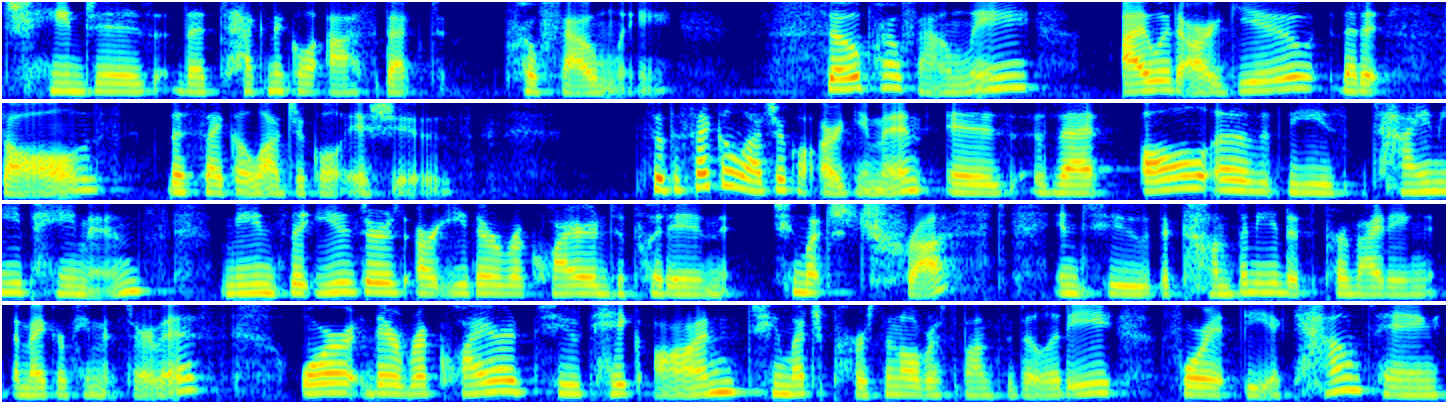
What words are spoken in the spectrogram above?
changes the technical aspect profoundly. So profoundly, I would argue that it solves the psychological issues. So the psychological argument is that all of these tiny payments means that users are either required to put in too much trust into the company that's providing the micropayment service, or they're required to take on too much personal responsibility for the accounting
